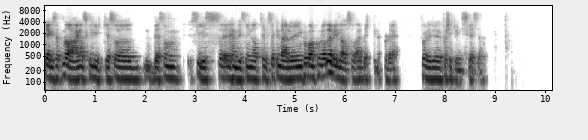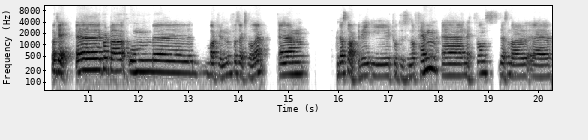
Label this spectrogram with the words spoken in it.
regelsettene da er ganske like, så det som sies, eller henvisning til sekundærlovgivning på bankområdet, vil da også være dekkende for det for forsikringscaset. Ok, eh, Kort da om eh, bakgrunnen for søksmålet. Eh, da starter vi i 2005. Eh, Nettfonds, det som da eh,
